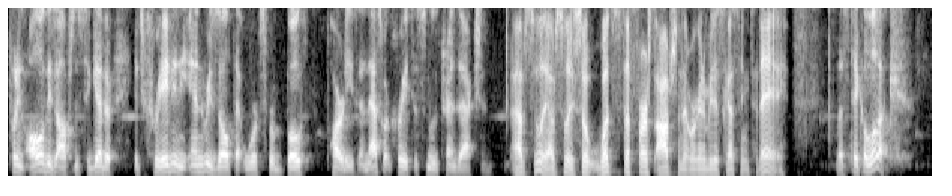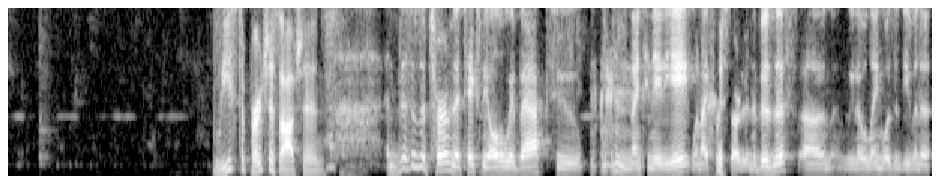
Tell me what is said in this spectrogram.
putting all of these options together. It's creating the end result that works for both parties, and that's what creates a smooth transaction. Absolutely, absolutely. So what's the first option that we're going to be discussing today? Let's take a look. Lease to purchase options. And this is a term that takes me all the way back to 1988 when I first started in the business. Uh, we know Lane wasn't even a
